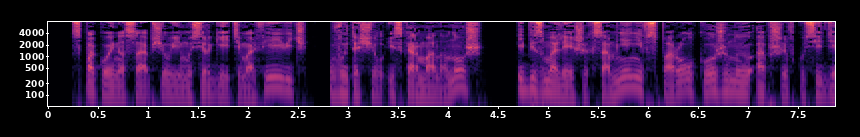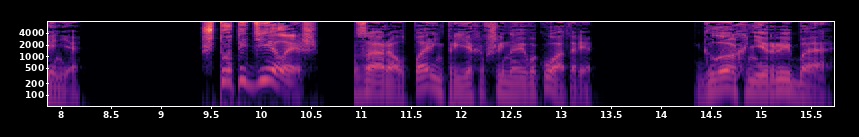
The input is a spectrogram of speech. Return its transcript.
— спокойно сообщил ему Сергей Тимофеевич, вытащил из кармана нож и без малейших сомнений вспорол кожаную обшивку сиденья. «Что ты делаешь?» — заорал парень, приехавший на эвакуаторе. «Глохни, рыба!» —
